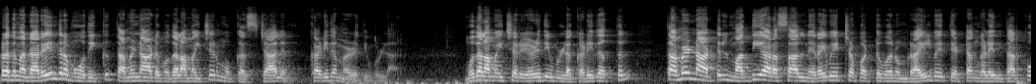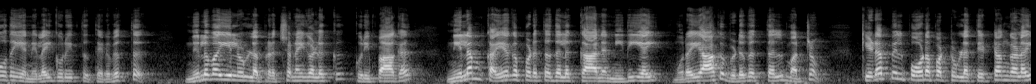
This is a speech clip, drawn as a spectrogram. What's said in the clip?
பிரதமர் நரேந்திர மோடிக்கு தமிழ்நாடு முதலமைச்சர் மு ஸ்டாலின் கடிதம் எழுதியுள்ளார். முதலமைச்சர் எழுதியுள்ள கடிதத்தில் தமிழ்நாட்டில் மத்திய அரசால் நிறைவேற்றப்பட்டு வரும் ரயில்வே திட்டங்களின் தற்போதைய நிலை குறித்து தெரிவித்து நிலுவையில் உள்ள பிரச்சனைகளுக்கு குறிப்பாக நிலம் கையகப்படுத்துதலுக்கான நிதியை முறையாக விடுவித்தல் மற்றும் கிடப்பில் போடப்பட்டுள்ள திட்டங்களை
